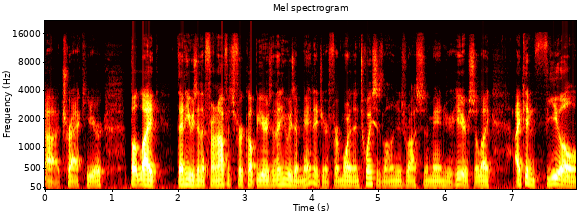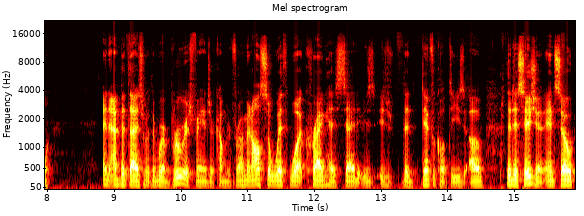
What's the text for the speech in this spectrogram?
uh, track here, but like. Then he was in the front office for a couple years, and then he was a manager for more than twice as long as Ross was a manager here. So, like, I can feel and empathize with where Brewers fans are coming from, and also with what Craig has said is, is the difficulties of the decision. And so,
